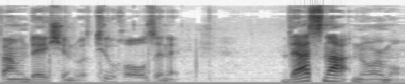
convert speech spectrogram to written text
foundation with two holes in it. That's not normal.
